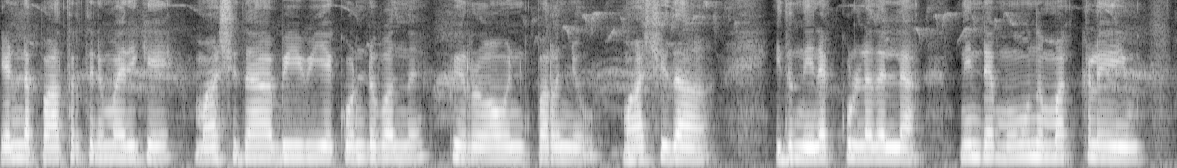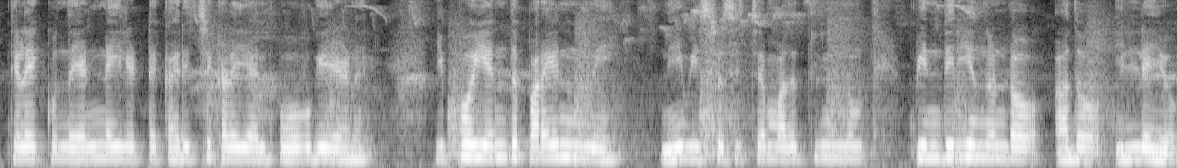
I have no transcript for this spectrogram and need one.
എണ്ണപാത്രത്തിനും അരികെ മാഷിദ ബീവിയെ കൊണ്ടുവന്ന് ഫിറോവൻ പറഞ്ഞു മാഷിദ ഇത് നിനക്കുള്ളതല്ല. നിന്റെ മൂന്ന് മക്കളെയും തിളയ്ക്കുന്ന എണ്ണയിലിട്ട് കരിച്ചു കളയാൻ പോവുകയാണ്. ഇപ്പോൾ എന്ത് പറയുന്നു? നീ നീ വിശ്വസിച്ച മതത്തിൽ നിന്നും പിന്തിരിയുന്നുണ്ടോ? അതോ ഇല്ലയോ?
